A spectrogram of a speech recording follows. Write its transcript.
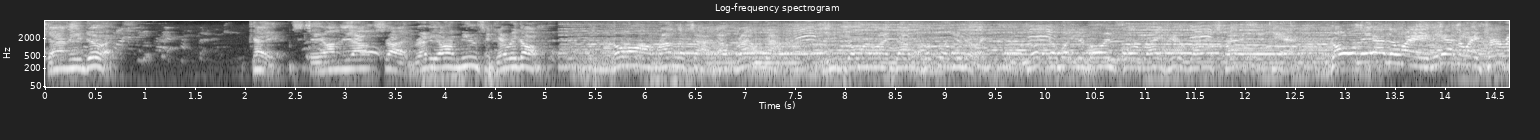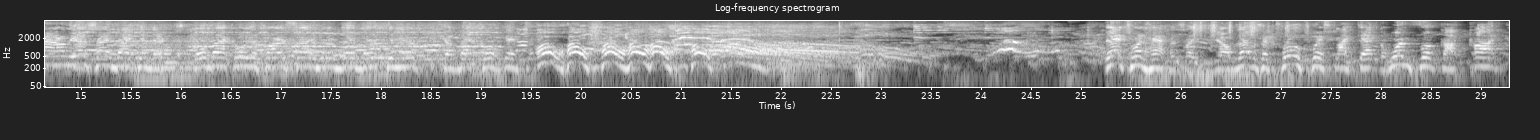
Can he do it? Okay, stay on the outside. Ready on music. Here we go. Go on, round the side. Up, round, down. Keep going right down. Look what you're doing. Look at what you're going for right here. Run as fast as you can. Go the other way. The other way. Turn around on the other side. Back in there. Go back over the far side. A little bit. Back in there. Come back again. Oh, ho, ho, ho, ho, ho, ho. That's what happens, ladies and gentlemen. That was a twirl twist like that. The one foot got caught.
